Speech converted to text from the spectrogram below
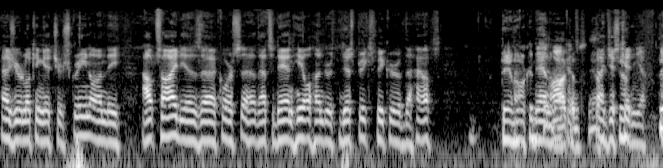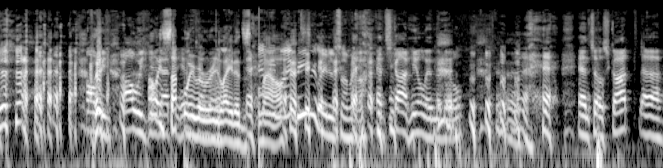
As you're looking at your screen on the outside is, uh, of course, uh, that's Dan Hill, 100th District, Speaker of the House. Dan Hawkins. Dan Hawkins. Hawkins, yeah. Uh, just Yeah. kidding you. always, always, do Always that to we were related They somehow. might be related somehow. and Scott Hill in the middle. and so, Scott, uh,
